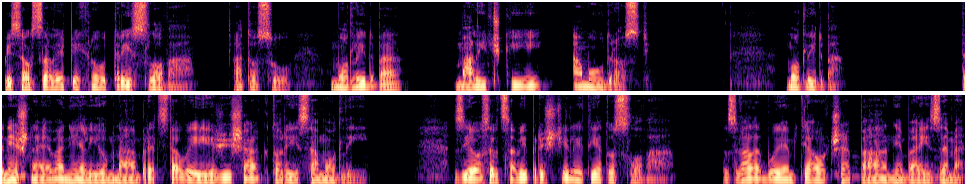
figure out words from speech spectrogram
by som chcel vypichnúť tri slová, a to sú modlitba, maličký a múdrosť. Modlitba. Dnešné evanielium nám predstavuje Ježiša, ktorý sa modlí. Z jeho srdca vyprištili tieto slová. Zvelebujem ťa, oče, pán neba i zeme.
